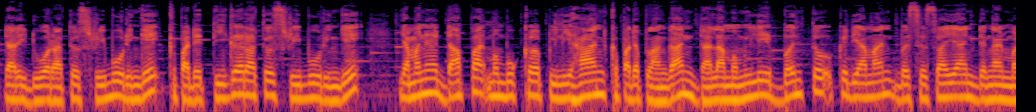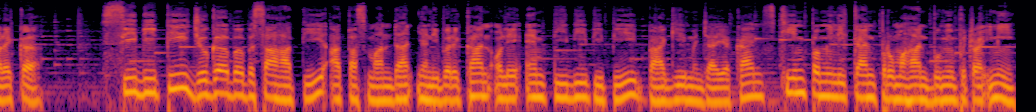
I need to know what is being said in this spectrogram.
dari RM200,000 kepada RM300,000 yang mana dapat membuka pilihan kepada pelanggan dalam memilih bentuk kediaman bersesuaian dengan mereka. CBP juga berbesar hati atas mandat yang diberikan oleh MPBPP bagi menjayakan skim pemilikan perumahan Bumi Putra ini.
